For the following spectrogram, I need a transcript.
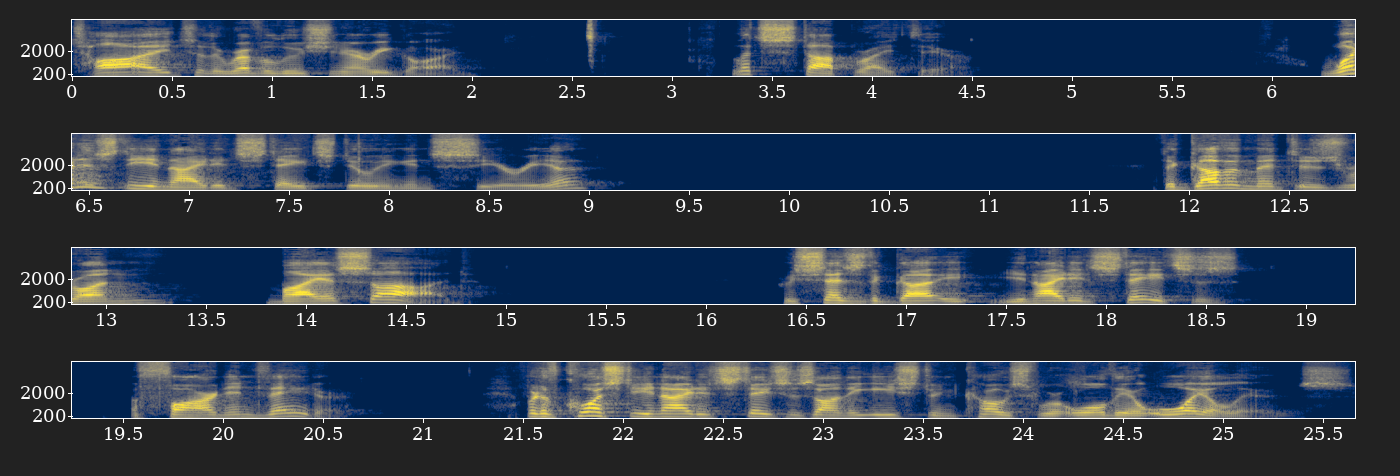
tied to the Revolutionary Guard. Let's stop right there. What is the United States doing in Syria? The government is run by Assad, who says the United States is a foreign invader. But of course, the United States is on the eastern coast where all their oil is.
